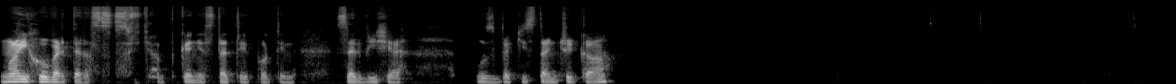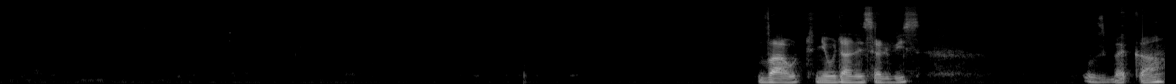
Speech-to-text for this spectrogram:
No i Hubert teraz siatkę niestety po tym serwisie Uzbekistańczyka. Wout, nieudany serwis Uzbeka.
